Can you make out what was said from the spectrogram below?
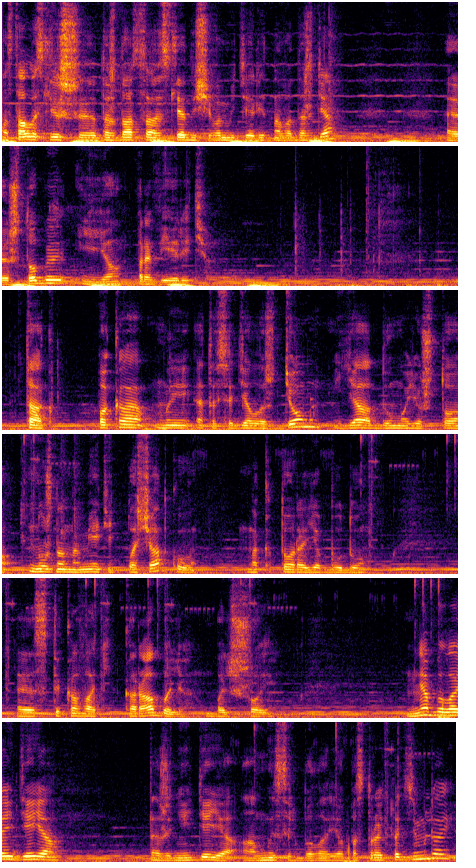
Осталось лишь э, дождаться следующего метеоритного дождя, э, чтобы ее проверить. Так, пока мы это все дело ждем, я думаю, что нужно наметить площадку, на которой я буду э, стыковать корабль большой. У меня была идея, даже не идея, а мысль была ее построить под землей.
